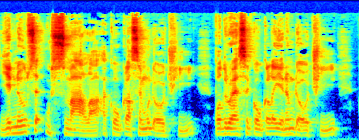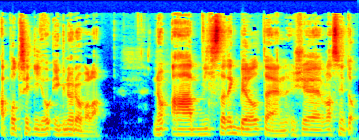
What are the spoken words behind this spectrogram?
Jednou se usmála a koukla se mu do očí, po druhé se koukala jenom do očí a po třetí ho ignorovala. No a výsledek byl ten, že vlastně to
